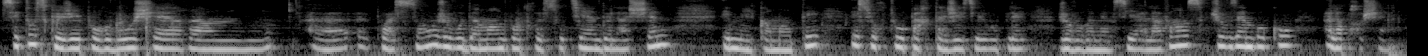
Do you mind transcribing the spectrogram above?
C'est tout ce que j'ai pour vous, chers euh, poissons. Je vous demande votre soutien de la chaîne, aimez, commentez et surtout partagez s'il vous plaît. Je vous remercie à l'avance. Je vous aime beaucoup. À la prochaine.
